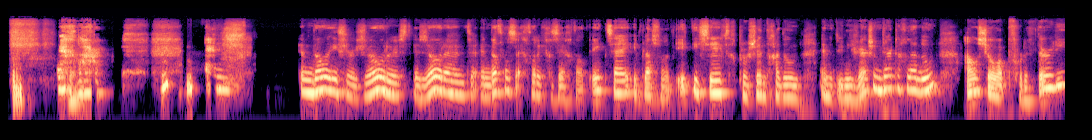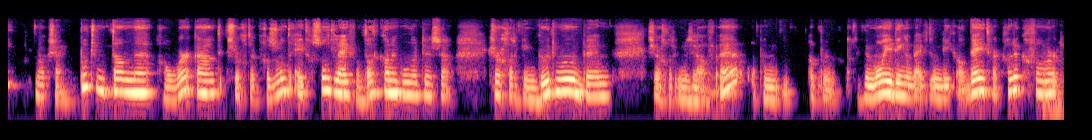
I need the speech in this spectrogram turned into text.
Echt waar. En, en dan is er zo rust en zo ruimte. En dat was echt wat ik gezegd had. Ik zei, in plaats van dat ik die 70% ga doen en het universum 30 laat doen, I'll show up for the 30 wat ik zei, poets mijn tanden, al workout. Ik zorg dat ik gezond eet, gezond leef, want dat kan ik ondertussen. Ik zorg dat ik in good mood ben. Ik zorg dat ik mezelf hè, op een, op een, dat ik de mooie dingen blijf doen die ik al deed, waar ik gelukkig van word.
